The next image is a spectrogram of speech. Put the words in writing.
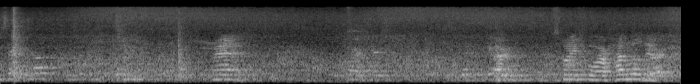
seconds up? Brandon. Twenty-four, how do we do?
